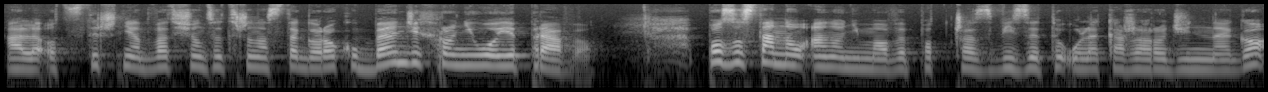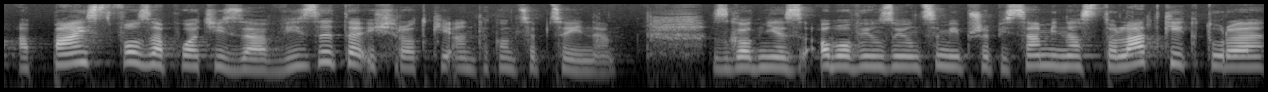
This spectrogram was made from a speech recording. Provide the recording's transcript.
Ale od stycznia 2013 roku będzie chroniło je prawo. Pozostaną anonimowe podczas wizyty u lekarza rodzinnego, a państwo zapłaci za wizytę i środki antykoncepcyjne. Zgodnie z obowiązującymi przepisami, nastolatki, które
